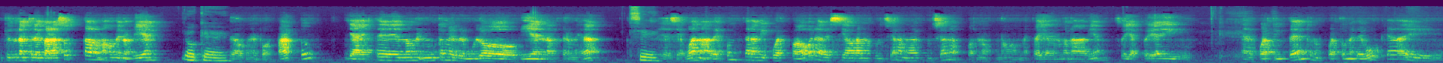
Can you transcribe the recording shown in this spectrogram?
yo durante el embarazo estaba más o menos bien. Ok. Pero con el postparto, ya este no, nunca me reguló bien la enfermedad. Sí. Yo decía, bueno, a ver cómo estará mi cuerpo ahora, a ver si ahora me funciona, no me funciona. Pues no, no me está yendo nada bien. O sea, ya estoy ahí en el cuarto intento, en el cuarto mes de búsqueda y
